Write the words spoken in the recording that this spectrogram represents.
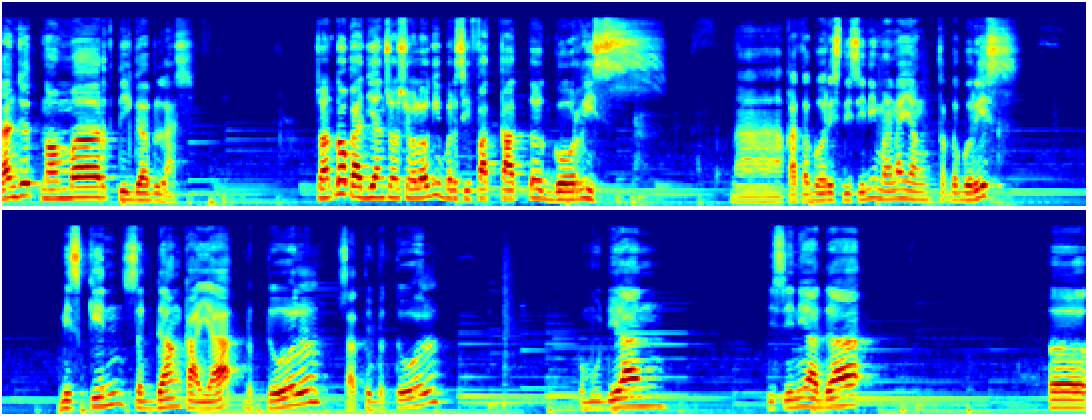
Lanjut nomor 13. Contoh kajian sosiologi bersifat kategoris. Nah, kategoris di sini mana yang kategoris? Miskin, sedang, kaya, betul, satu betul. Kemudian di sini ada eh,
